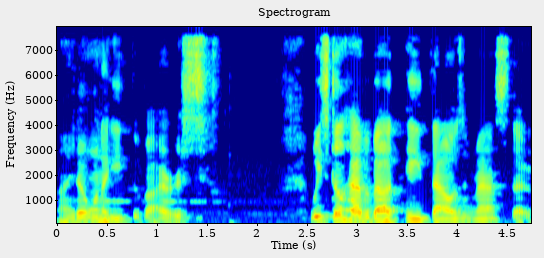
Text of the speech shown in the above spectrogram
I don't want to eat the virus. We still have about 8,000 mass though.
